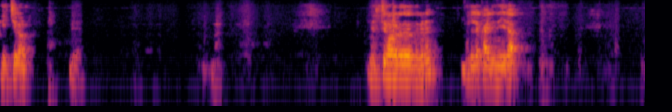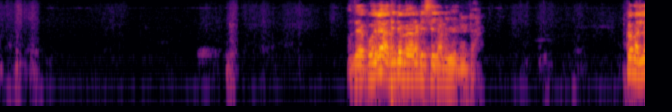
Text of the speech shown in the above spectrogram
peach colour next colour വന്നിട്ട് നല്ല കരിനീല. അതേപോലെ അതിന്റെ വേറെ ഡിസൈനാണ് വരുന്നത് കേട്ടോ. ഒക്കെ നല്ല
